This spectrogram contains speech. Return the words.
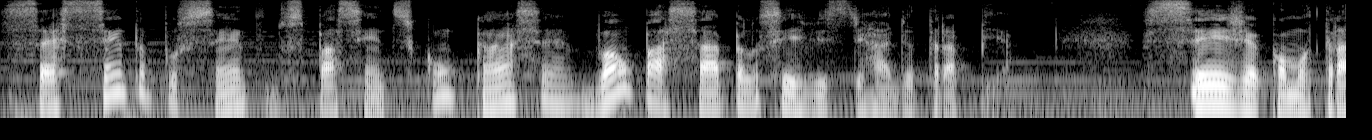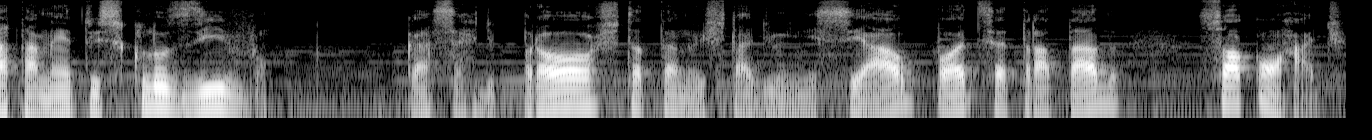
60% dos pacientes com câncer vão passar pelo serviço de radioterapia, seja como tratamento exclusivo. O câncer de próstata, no estádio inicial, pode ser tratado só com rádio.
